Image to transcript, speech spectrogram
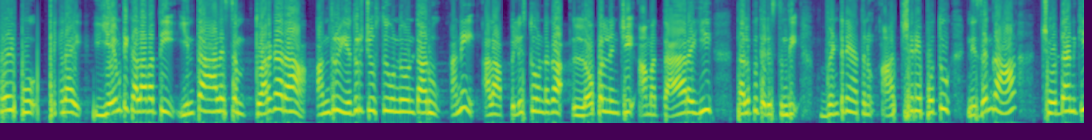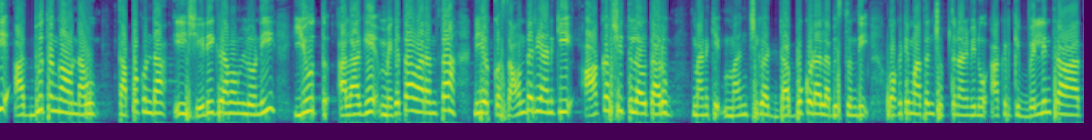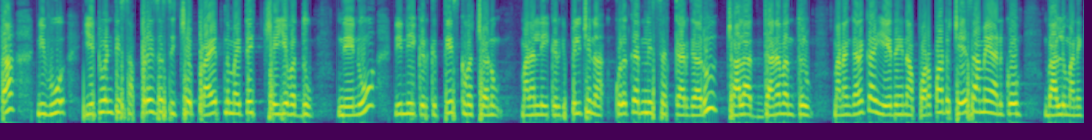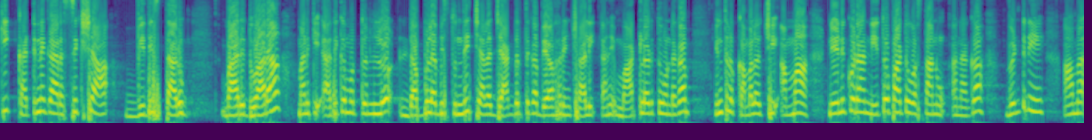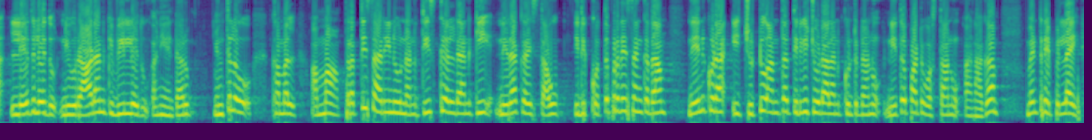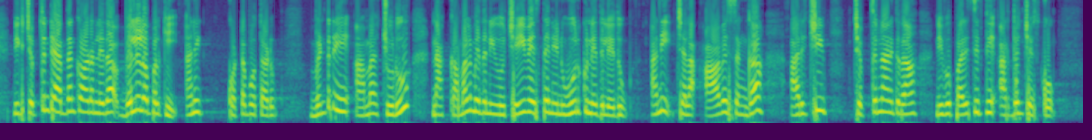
వైపు పిల్లయ్ ఏమిటి కళావతి? ఇంత ఆలస్యం. త్వరగా రా. అందరూ ఎదురు చూస్తూ ఉండి ఉంటారు అని అలా పిలుస్తూ ఉండగా లోపల నుంచి ఆమె తయారయ్యి తలుపు తెరుస్తుంది. వెంటనే అతను ఆశ్చర్యపోతూ నిజంగా? చూడ్డానికి అద్భుతంగా ఉన్నావు. తప్పకుండా ఈ షిరిడి గ్రామంలోని యూత్ అలాగే మిగతా వారంతా నీ యొక్క సౌందర్యానికి ఆకర్షితులవుతారు. మనకి మంచిగా డబ్బు కూడా లభిస్తుంది. ఒకటి మాత్రం చెప్తున్నాను విను. అక్కడికి వెళ్ళిన తర్వాత నీవు ఎటువంటి సర్ప్రైజెస్ ఇచ్చే ప్రయత్నం అయితే చెయ్యవద్దు. నేను నిన్ను ఇక్కడికి తీసుకువచ్చాను. మనల్ని ఇక్కడికి పిలిచిన కులకర్ణి సర్కార్ గారు చాలా ధనవంతులు. మనం గనక ఏదైనా పొరపాటు చేశామే అనుకో వాళ్ళు మనకి కఠినకార శిక్ష విధిస్తారు. వారి ద్వారా మనకి అధిక మొత్తంలో డబ్బు లభిస్తుంది. చాలా జాగ్రత్తగా వ్యవహరించాలి అని మాట్లాడుతూ ఉండగా ఇంతలో కమల వచ్చి అమ్మ నేను కూడా నీతో పాటు వస్తాను అనగా వెంటనే ఆమె లేదు లేదు నీవు రావడానికి వీల్లేదు అని అంటారు. ఇంతలో కమల్ అమ్మ ప్రతిసారి నువ్వు నన్ను తీసుకెళ్ళడానికి నిరాకరిస్తావు. ఇది కొత్త ప్రదేశం కదా. నేను కూడా ఈ చుట్టూ అంతా తిరిగి చూడాలనుకుంటున్నాను. నీతో పాటు వస్తాను అనగా వెంటనే పిల్లయ్ నీకు చెప్తుంటే అర్థం కావడం లేదా? వెళ్ళు లోపలికి అని కొట్టబోతాడు. వెంటనే ఆమె చూడు నా కమల మీద నీవు చేయి వేస్తే నేను ఊరుకునేది లేదు అని చాలా ఆవేశంగా అరిచి చెప్తున్నాను కదా నీవు పరిస్థితిని అర్థం చేసుకో.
